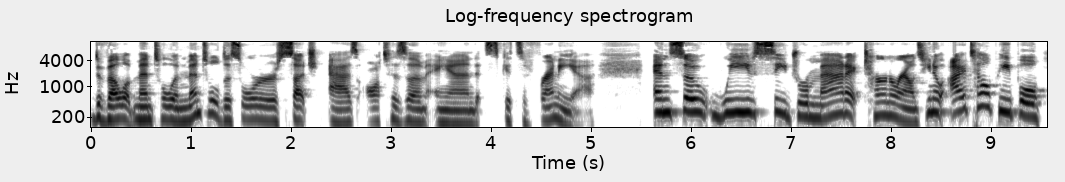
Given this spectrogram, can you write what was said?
developmental and mental disorders such as autism and schizophrenia. And so we see dramatic turnarounds. You know, I tell people,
